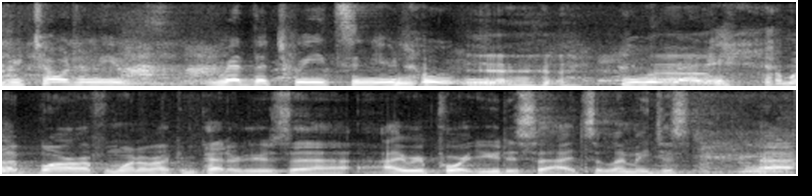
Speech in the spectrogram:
You told him you read the tweets and you knew you, you were ready. I'm going to borrow from one of our competitors. Uh, I report, you decide. So let me just uh,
